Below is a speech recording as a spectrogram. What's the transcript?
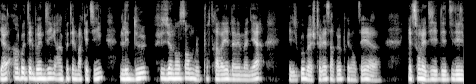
il y a un côté le branding, un côté le marketing. Les deux fusionnent ensemble pour travailler de la même manière. Et du coup, bah, je te laisse un peu présenter euh, quelles sont les,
